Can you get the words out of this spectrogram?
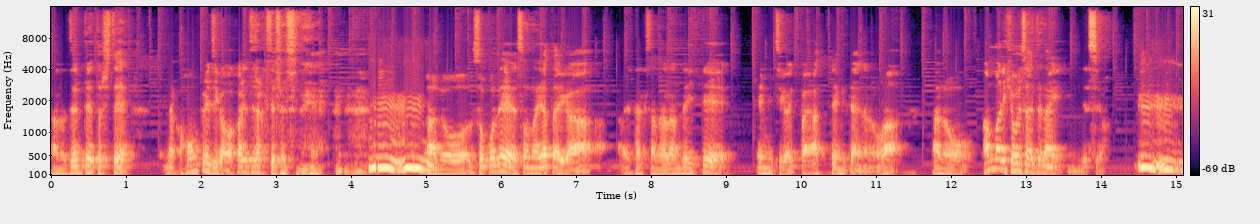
あの前提として、なんかホームページが分かりづらくてですね、うんうん。あの、そこでそんな屋台がたくさん並んでいて、縁日がいっぱいあってみたいなのは、あの、あんまり表示されてないんですよ。うんう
